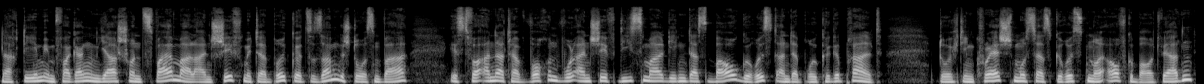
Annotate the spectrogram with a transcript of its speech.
Nachdem im vergangenen Jahr schon zweimal ein Schiff mit der Brücke zusammengestoßen war, ist vor anderthalb Wochen wohl ein Schiff diesmal gegen das Baugerüst an der Brücke geprallt. Durch den Crash muss das Gerüst neu aufgebaut werden.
